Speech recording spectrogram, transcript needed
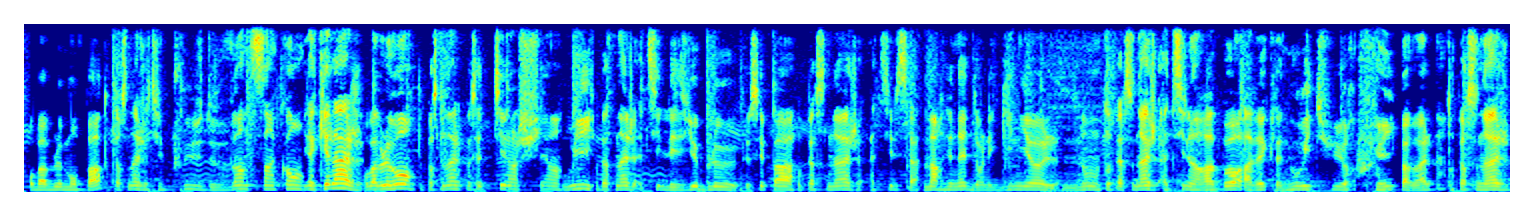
Probablement pas. Ton personnage a-t-il plus de 25 ans? Il a quel âge? Probablement. Ton personnage possède-t-il un chien? Oui. Ton personnage a-t-il les yeux bleus? Je sais pas. Ton personnage a-t-il sa marionnette dans les guignols? Non. Ton personnage a-t-il un rapport avec la nourriture? Oui, pas mal. Ton personnage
